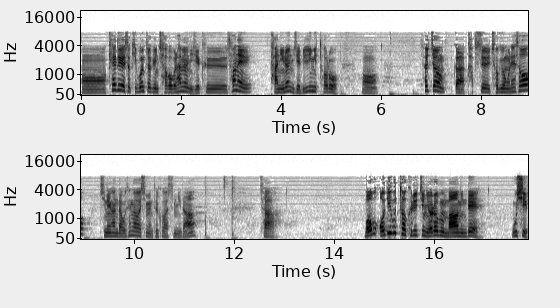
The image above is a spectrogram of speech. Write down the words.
어, 캐드에서 기본적인 작업을 하면 이제 그 선의 단위는 이제 밀리미터로 어, 설정, 그러니까 값을 적용을 해서 진행한다고 생각하시면 될 것 같습니다. 자, 뭐 어디부터 그릴진 여러분 마음인데 50짜리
